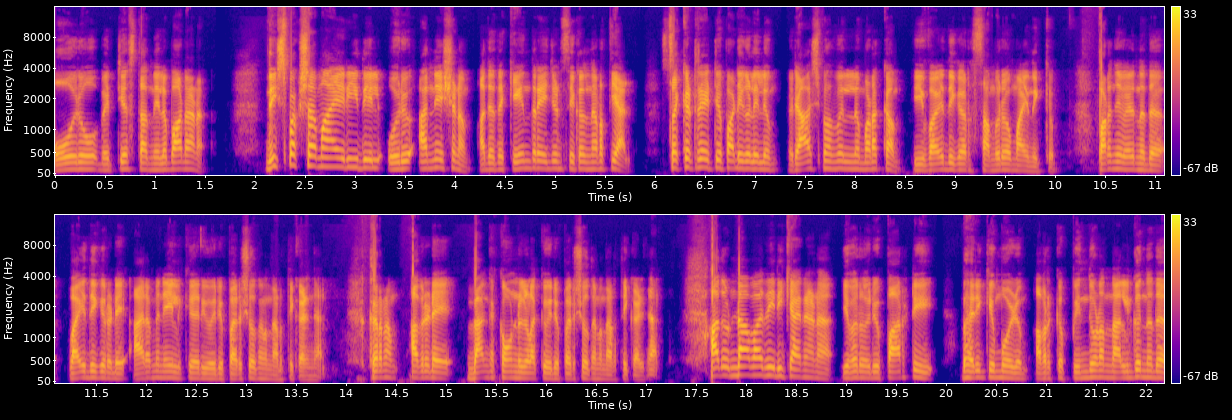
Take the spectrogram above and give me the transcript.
ഓരോ വ്യത്യസ്ത നിലപാടാണ്. നിഷ്പക്ഷമായ രീതിയിൽ ഒരു അന്വേഷണം അതായത് കേന്ദ്ര ഏജൻസികൾ നടത്തിയാൽ സെക്രട്ടേറിയറ്റ് പടികളിലും രാജ്ഭവനിലും അടക്കം ഈ വൈദികർ സമരവുമായി നിൽക്കും. പറഞ്ഞു വരുന്നത് വൈദികരുടെ അരമനയിൽ കയറി ഒരു പരിശോധന നടത്തി കഴിഞ്ഞാൽ. കാരണം അവരുടെ ബാങ്ക് അക്കൗണ്ടുകളൊക്കെ ഒരു പരിശോധന നടത്തി കഴിഞ്ഞാൽ. അതുണ്ടാവാതിരിക്കാനാണ് ഇവർ ഒരു പാർട്ടി ഭരിക്കുമ്പോഴും അവർക്ക് പിന്തുണ നൽകുന്നത്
